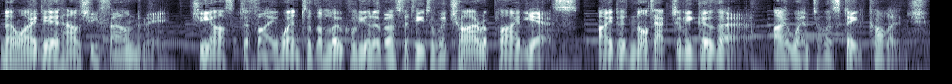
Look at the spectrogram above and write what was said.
No idea how she found me. She asked if I went to the local university to which I replied yes. I did not actually go there. I went to a state college.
